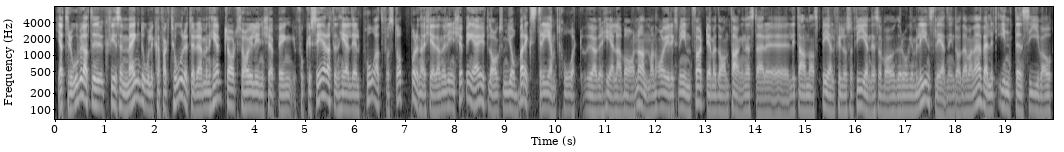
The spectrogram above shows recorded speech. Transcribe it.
Jag tror väl att det finns en mängd olika faktorer till det. Men helt klart så har ju Linköping fokuserat en hel del på att få stopp på den här kedjan. Och Linköping är ju ett lag som jobbar extremt hårt över hela banan. Man har ju liksom infört det med Dan Tangnes där. Eh, lite annan spelfilosofi än det som var under Roger Melins ledning då. Där man är väldigt intensiva och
